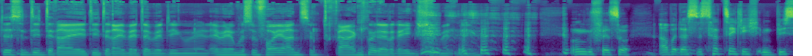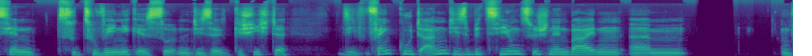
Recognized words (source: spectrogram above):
Das sind die drei, die drei Wetterbedingungen. Entweder musst du einen Feueranzug tragen oder einen Regenschirm mitnehmen. Ungefähr so. Aber dass es tatsächlich ein bisschen zu, zu wenig ist, so und diese Geschichte die fängt gut an, diese Beziehung zwischen den beiden, ähm, und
